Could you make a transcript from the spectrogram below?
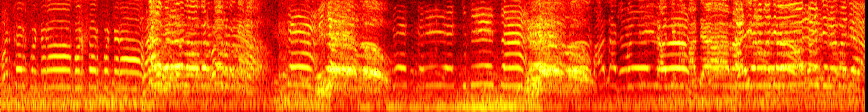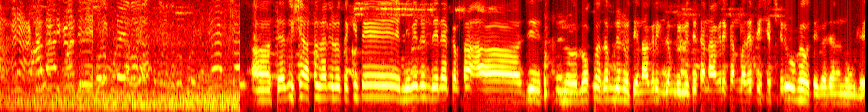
बडतर्फ करा बडतर्फ करा शेतकरी एकजुटीचा पालकमंत्री राजीनामा द्या राजीनामा द्या. राजीनामा द्या पालकमंत्री अ, त्या दिवशी असं झालेलं होतं की ते निवेदन देण्याकरता जे लोक जमलेली होती नागरिक जमलेले होते त्या नागरिकांमध्ये ते शेतकरी उभे होते गजानन उगले.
